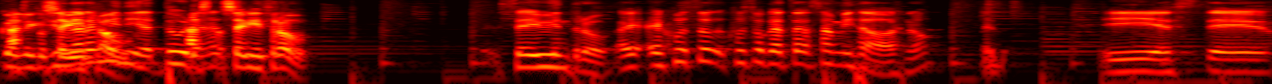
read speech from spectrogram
Coleccionar miniaturas. Hasta saving throw. Saving throw. Justo, justo acá están mis dados, ¿no? Y este.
